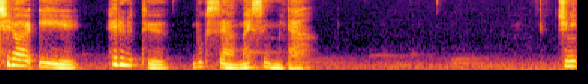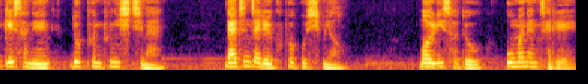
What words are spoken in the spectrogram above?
7월 2일 헤르누트 묵상 말씀입니다. 주님께서는 높은 분이시지만 낮은 자를 굽어보시며 멀리서도 오만한 자를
